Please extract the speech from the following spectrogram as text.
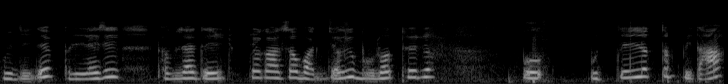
군인은 블레셋 병사들이 쫓아가서 완전히 무너뜨려 무, 무찔렸답니다.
